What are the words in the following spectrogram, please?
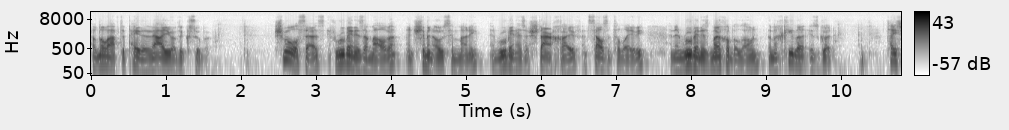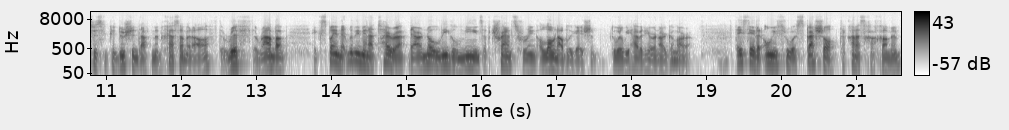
he'll know have to pay the value of the ksuba. Shmuel says if Reuben is a malva and Shimon owes him money, and Reuben has a shtar chayv and sells it to Levi, and then Reuben is meichel alone, the mechila is good. Tosfos and Kedushin Daf Mem Chesam Aleph, the Rif, the Rambam, explain that really in Torah there are no legal means of transferring a loan obligation, the way we have it here in our Gemara. They say that only through a special Takanas Chachamim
